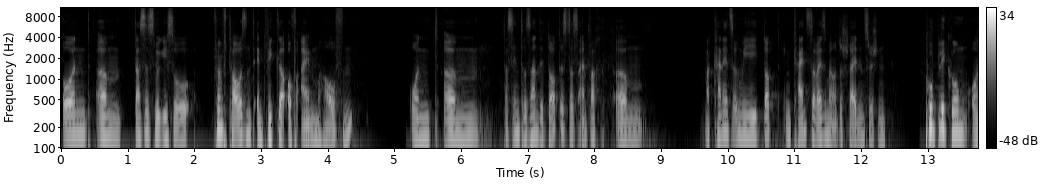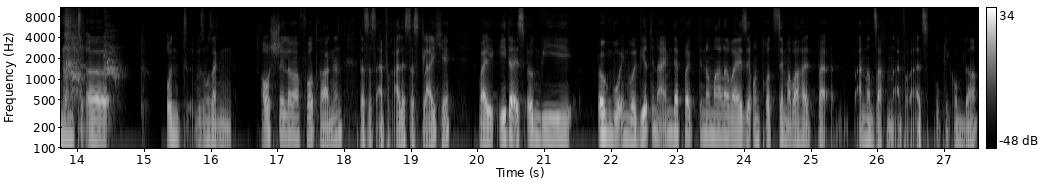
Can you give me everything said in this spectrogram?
Und ähm, das ist wirklich so 5000 Entwickler auf einem Haufen. Und ähm, das Interessante dort ist, dass einfach ähm, man kann jetzt irgendwie dort in keinster Weise mehr unterscheiden zwischen Publikum und, äh, und wie soll man sagen, Aussteller, Vortragenden. Das ist einfach alles das Gleiche, weil jeder ist irgendwie irgendwo involviert in einem der Projekte normalerweise und trotzdem aber halt bei anderen Sachen einfach als Publikum da.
